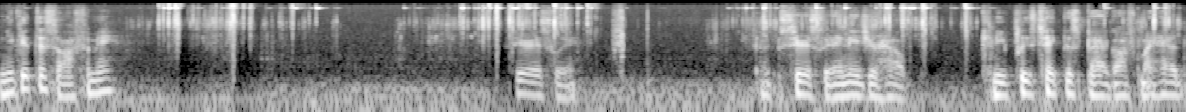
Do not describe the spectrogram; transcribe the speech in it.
Can you get this off of me? Seriously. Seriously, I need your help. Can you please take this bag off my head?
